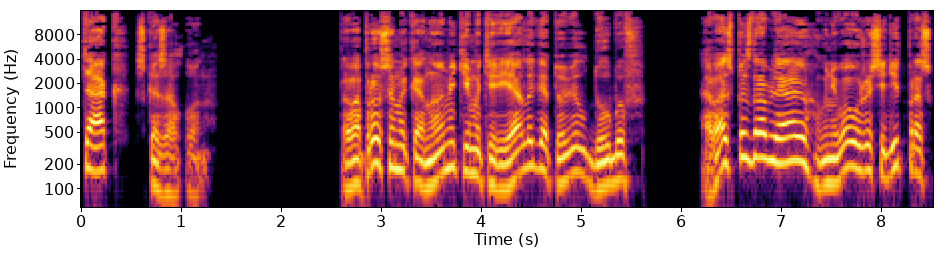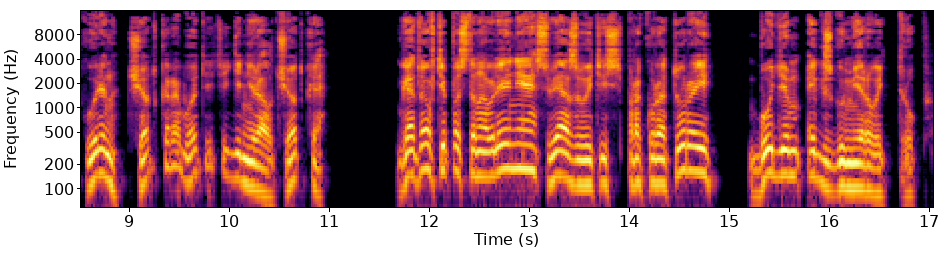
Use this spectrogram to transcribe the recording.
так», — сказал он. По вопросам экономики материалы готовил Дубов. А вас поздравляю, у него уже сидит Проскурин. Четко работаете, генерал, четко. Готовьте постановление, связывайтесь с прокуратурой, будем эксгумировать труп.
